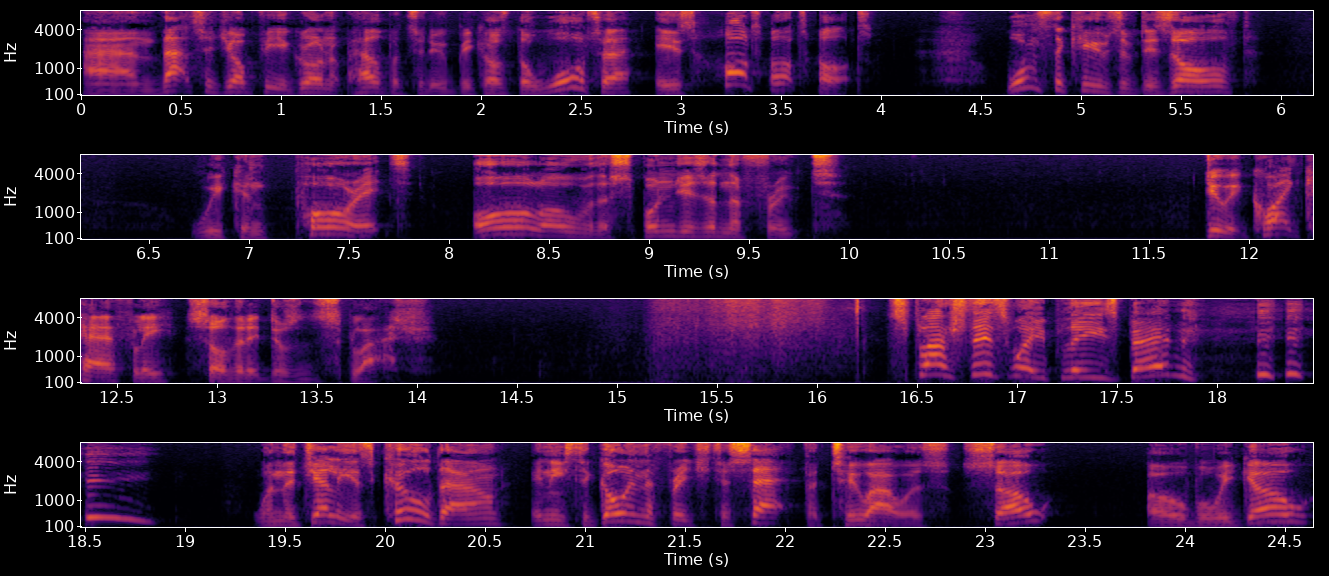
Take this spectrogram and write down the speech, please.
And that's a job for your grown up helper to do because the water is hot, hot, hot. Once the cubes have dissolved, we can pour it all over the sponges and the fruit. Do it quite carefully so that it doesn't splash. Splash this way, please, Ben. When the jelly has cooled down, it needs to go in the fridge to set for two hours. So, over we go.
